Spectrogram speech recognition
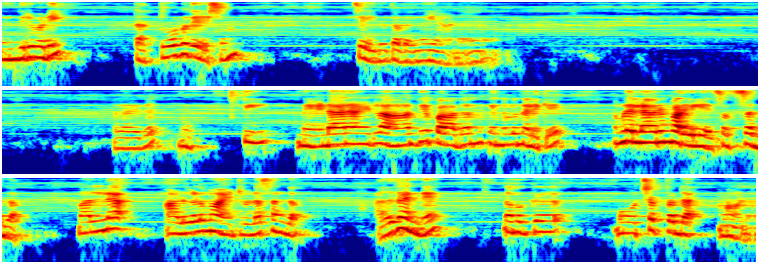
നിന്തിരുവടി തത്വോപദേശം ചെയ്തു തുടങ്ങുകയാണ്. അതായത് മുക്തി നേടാനായിട്ടുള്ള ആദ്യ പാദം എന്നുള്ള നിലയ്ക്ക് നമ്മളെല്ലാവരും പറയില്ലേ സത്സംഗം. നല്ല ആളുകളുമായിട്ടുള്ള സംഘം. അത് തന്നെ നമുക്ക് മോക്ഷപ്രദമാണ്.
